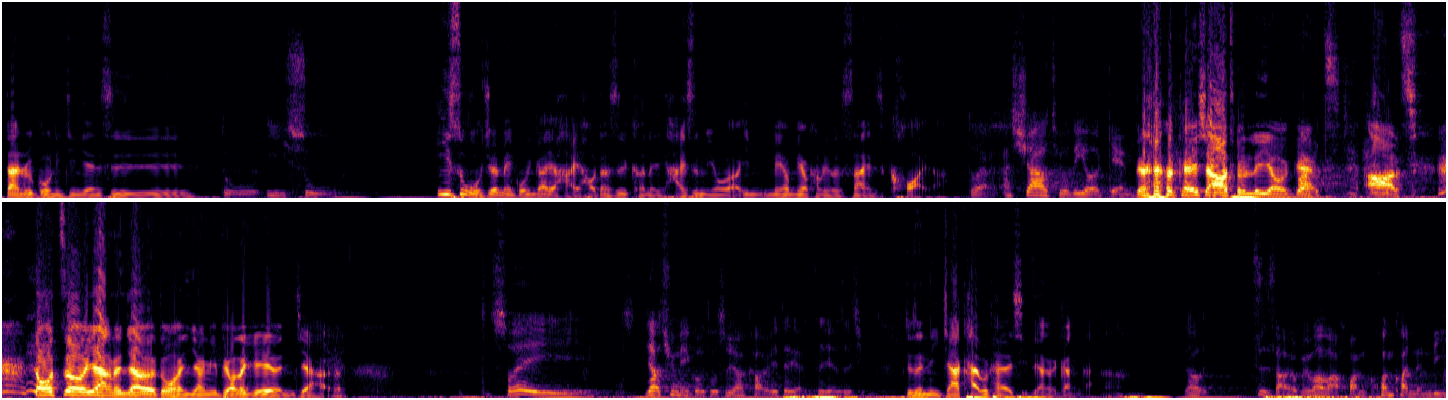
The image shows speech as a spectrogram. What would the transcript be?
但如果你今天是读艺术，艺术，我觉得美国应该也还好，但是可能还是没有啊，没有没有 computer science 快啊。对啊，shout out to Leo again。对，OK，shout out to Leo again Arts，art，都这样，人家耳朵很痒，你不要再给人家了。所以要去美国读书要考虑这点这件事情，就是你家开不开得起这样的杠杆啊？然后至少有没有办法还还款能力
